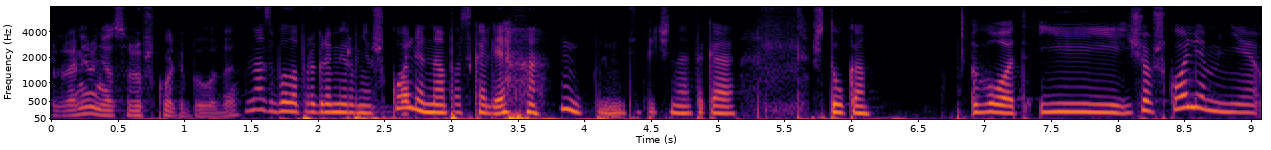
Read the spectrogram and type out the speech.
Программирование у вас уже в школе было, да? У нас было программирование в школе на Паскале. Ну, блин, типичная такая штука. Вот. И еще в школе мне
